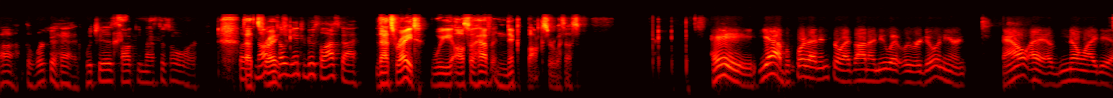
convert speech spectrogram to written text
Ah, the work ahead, which is talking Masters Horror. But That's not right. until you introduce the last guy. That's right. We also have Nick Boxer with us. Hey, yeah, before that intro, I thought I knew what we were doing here. Now I have no idea.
